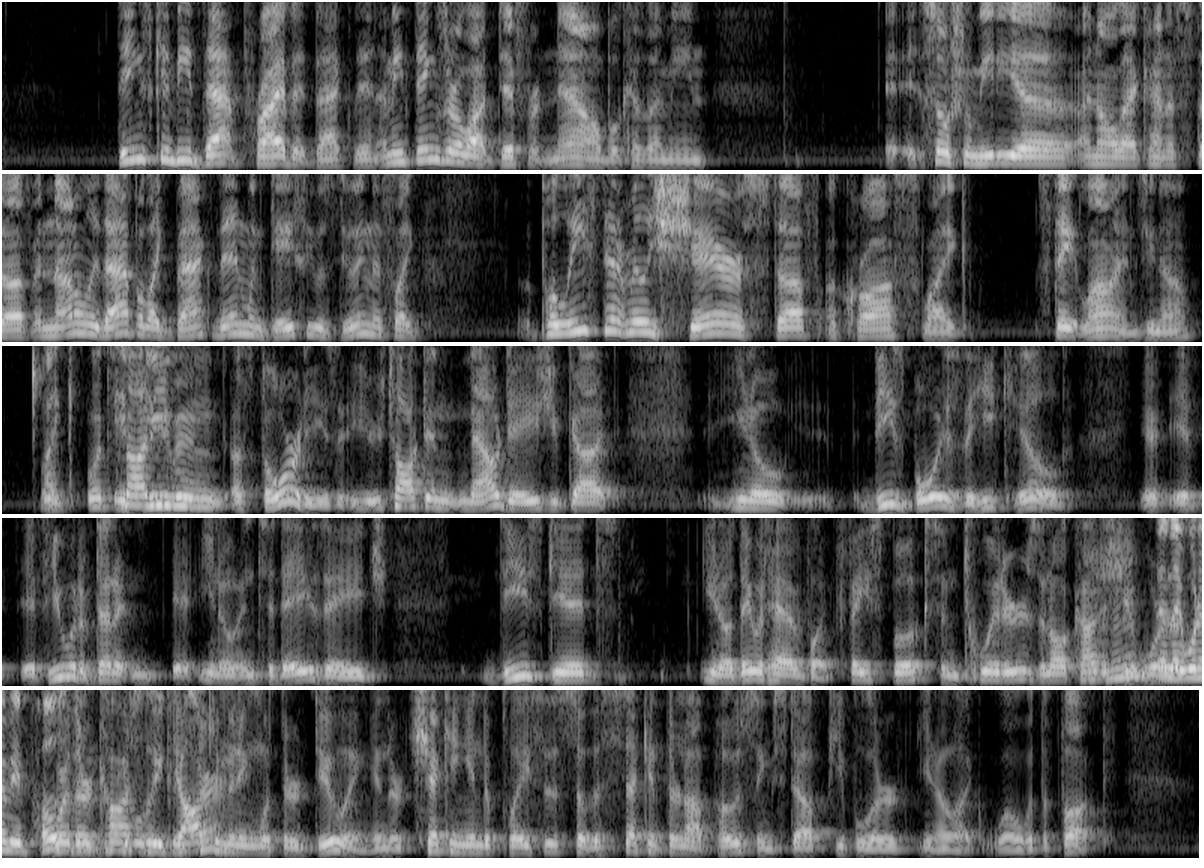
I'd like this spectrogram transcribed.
things can be that private back then. I mean, things are a lot different now because I mean, i- i- social media and all that kind of stuff. And not only that, but like back then when Gacy was doing this, like police didn't really share stuff across like state lines. You know, like well, it's not you- even authorities. You're talking nowadays. You've got, you know, these boys that he killed. If if, he would have done it, you know, in today's age, these kids. You know, they would have like Facebooks and Twitters and all kinds of mm-hmm. shit where And they wouldn't be posting. Where they're constantly documenting what they're doing and they're checking into places. So the second they're not posting stuff, people are you know like, well, what the fuck?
